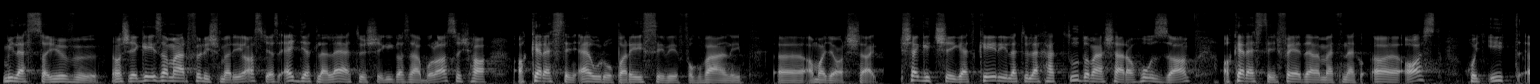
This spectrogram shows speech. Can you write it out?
mi lesz a jövő. Na most ugye Géza már fölismeri azt, hogy az egyetlen lehetőség igazából az, hogyha a keresztény Európa részévé fog válni a magyarság. Segítséget kér, illetőleg hát tudomására hozza a keresztény fejedelmeknek azt, hogy itt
